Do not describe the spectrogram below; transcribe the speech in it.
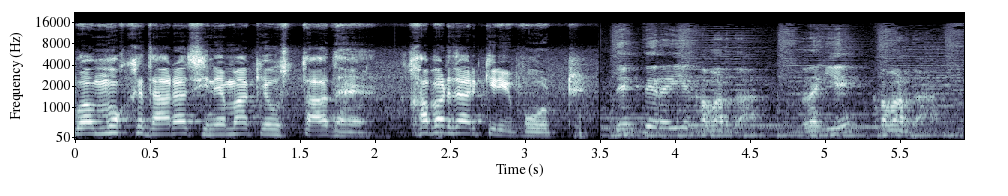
वह मुख्य धारा सिनेमा के उस्ताद हैं। खबरदार की रिपोर्ट। देखते रहिए खबरदार। रहिए खबरदार।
